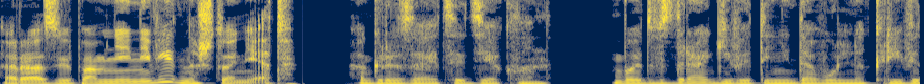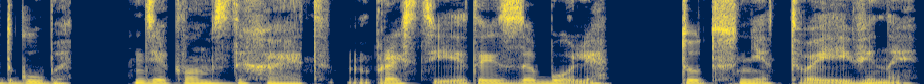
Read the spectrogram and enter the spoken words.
«Разве по мне не видно, что нет?» — огрызается Деклан. Бет вздрагивает и недовольно кривит губы. Деклан вздыхает. «Прости, это из-за боли. Тут нет твоей вины».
